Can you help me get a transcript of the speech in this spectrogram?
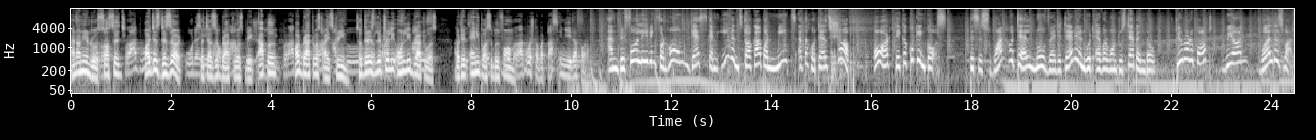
an onion roast sausage, or just dessert, such as a Bratwurst baked apple or Bratwurst ice cream. So, there is literally only Bratwurst but in any possible form. And before leaving for home, guests can even stock up on meats at the hotel's shop or take a cooking course. This is one hotel no vegetarian would ever want to step in though. Bureau Report, WION, World is One.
